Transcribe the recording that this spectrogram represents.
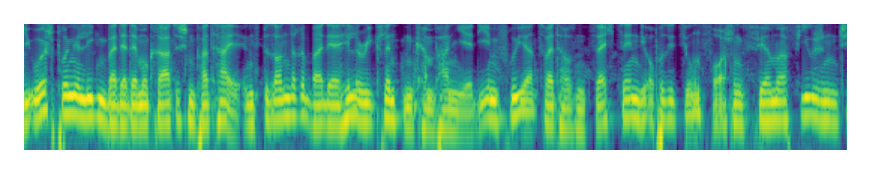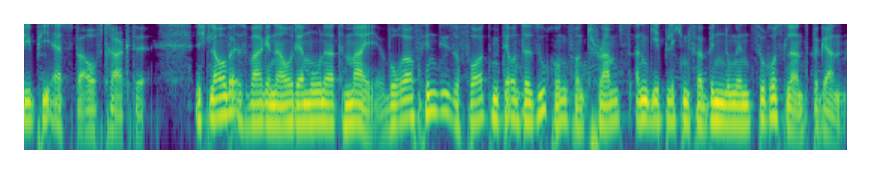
die Ursprünge liegen bei der Demokratischen Partei, insbesondere bei der Hillary Clinton-Kampagne, die im Frühjahr 2016 die Oppositionsforschungsfirma Fusion GPS beauftragte. Ich glaube, es war genau der Monat Mai, woraufhin sie sofort mit der Untersuchung von Trumps angeblichen Verbindungen zu Russland begann.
